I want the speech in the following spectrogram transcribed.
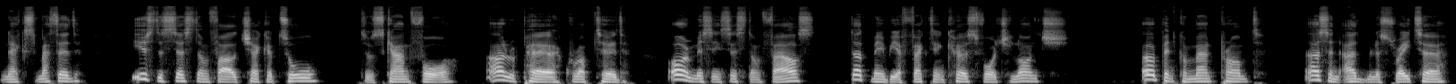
Next method, use the system file checker tool to scan for and repair corrupted or missing system files that may be affecting CurseForge launch. Open command prompt as an administrator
